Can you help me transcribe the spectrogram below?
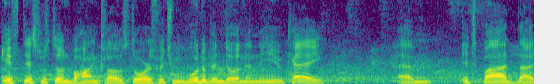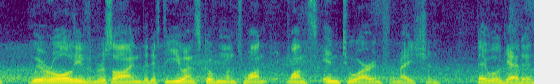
if this was done behind closed doors, which we would have been done in the UK, um, it's bad that we're all even resigned that if the US government want, wants into our information, they will get in.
